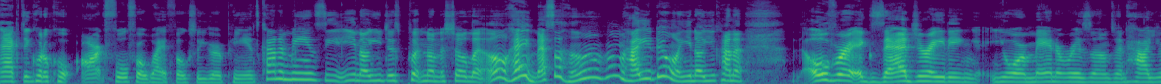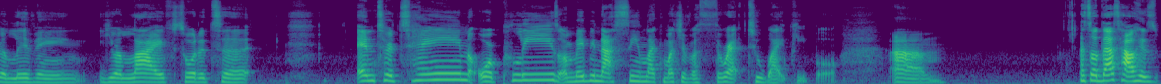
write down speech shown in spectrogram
acting quote unquote artful for white folks or Europeans kind of means you, you know you just putting on the show like oh hey Messa hmm, hmm, how you doing you know you kind of over exaggerating your mannerisms and how you're living your life sort of to entertain or please or maybe not seem like much of a threat to white people um and so that's how his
